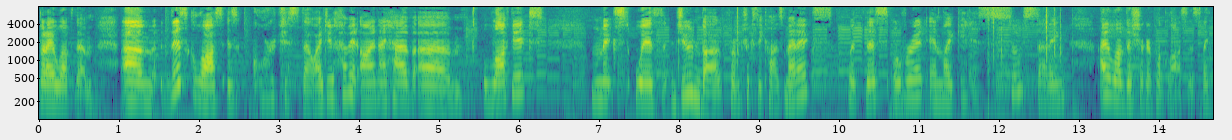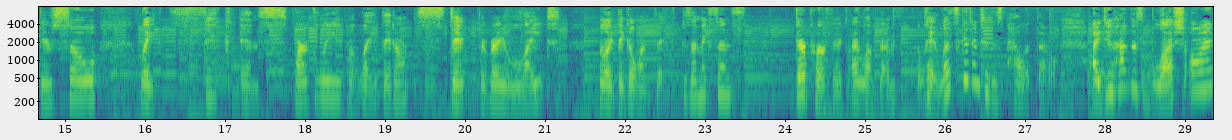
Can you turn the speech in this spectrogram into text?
but I love them. Um, this gloss is gorgeous though. I do have it on. I have um, Lock-It mixed with Junebug from Trixie Cosmetics with this over it and like it is so stunning. I love the Sugarpill glosses. Like they're so like thick and sparkly but like they don't stick. They're very light but like they go on thick. Does that make sense? They're perfect. I love them. Okay, let's get into this palette though. I do have this blush on.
